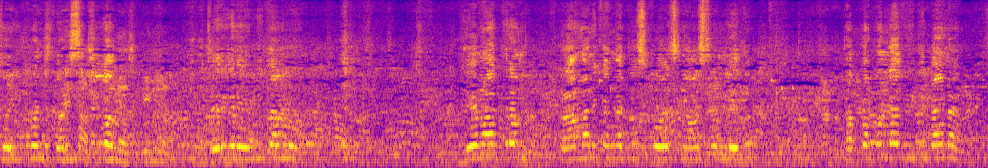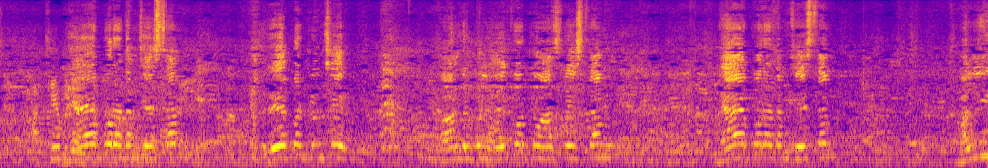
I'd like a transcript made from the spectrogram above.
సో ఇటువంటి పరిస్థితుల్లో జరిగిన ఎన్నికలను ఏమాత్రం ప్రామాణికంగా తీసుకోవాల్సిన అవసరం లేదు. తప్పకుండా వీటిపైన న్యాయ పోరాటం చేస్తాం. రేపటి నుంచే ఆనరబుల్ హైకోర్టును ఆశ్రయిస్తాం. న్యాయ పోరాటం చేస్తాం. మళ్ళీ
